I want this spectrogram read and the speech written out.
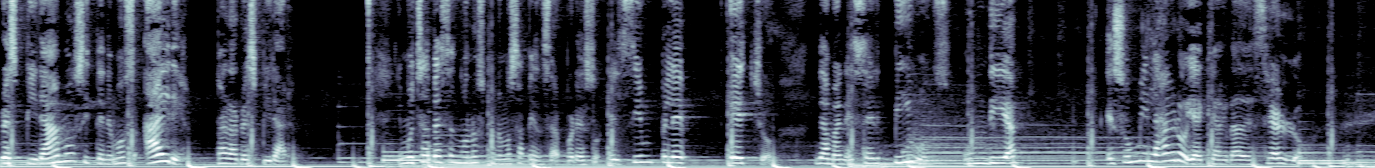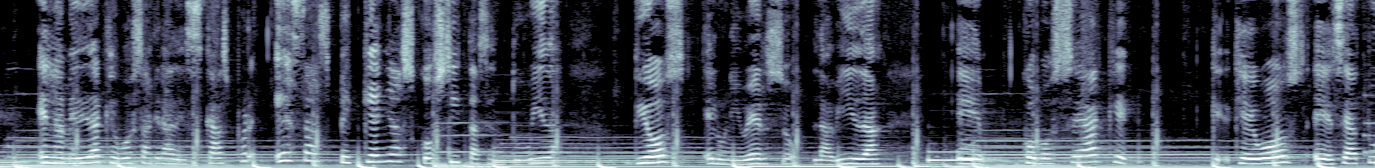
respiramos y tenemos aire para respirar. Y muchas veces no nos ponemos a pensar por eso. El simple hecho de amanecer vivos un día es un milagro y hay que agradecerlo. En la medida que vos agradezcas por esas pequeñas cositas en tu vida, Dios, el universo, la vida, eh, como sea que, que, vos eh, sea tu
